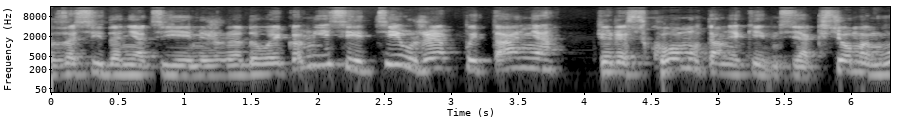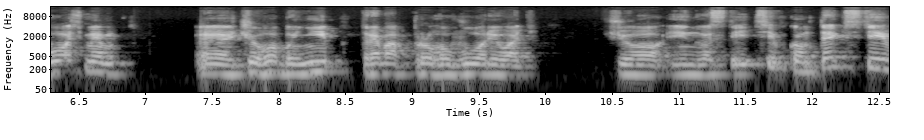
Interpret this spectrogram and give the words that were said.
засідання цієї міжурядової комісії, ці вже питання через кому, там якимсь як сьомим, восьмим, е, чого би ні, треба проговорювати. Що інвестиції в контексті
